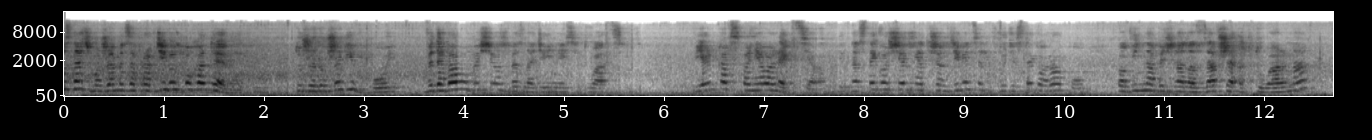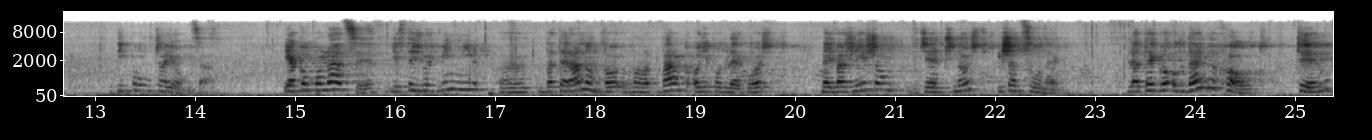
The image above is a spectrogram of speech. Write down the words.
uznać możemy za prawdziwych bohaterów, którzy ruszyli w bój, wydawałoby się, z beznadziejnej sytuacji. Wielka, wspaniała lekcja 15 sierpnia 1920 roku powinna być dla nas zawsze aktualna i pouczająca. Jako Polacy jesteśmy winni e, weteranom walk o niepodległość najważniejszą wdzięczność i szacunek. Dlatego oddajmy hołd tym,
